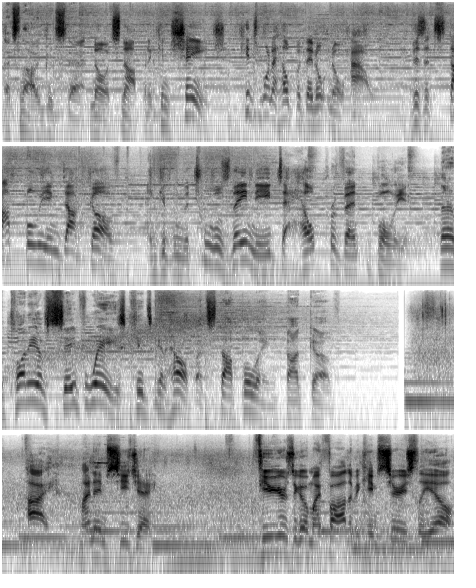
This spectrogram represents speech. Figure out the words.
That's not a good stat. No, it's not, but it can change. Kids want to help, but they don't know how. Visit stopbullying.gov and give them the tools they need to help prevent bullying. There are plenty of safe ways kids can help at stopbullying.gov. Hi, my name's CJ. A few years ago, my father became seriously ill.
